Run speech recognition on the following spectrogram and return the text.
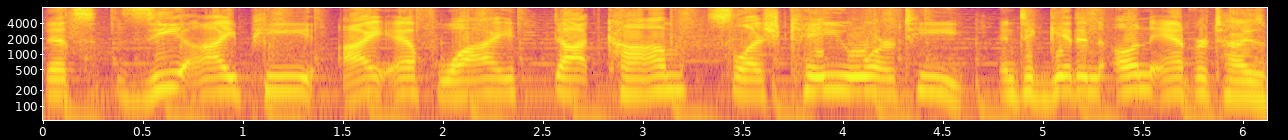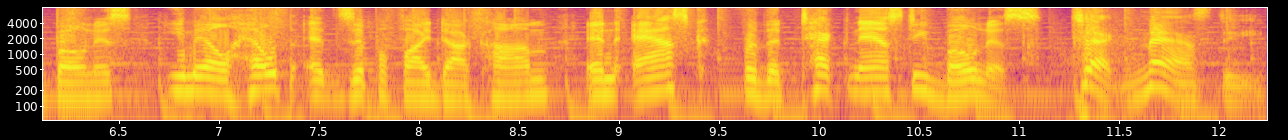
That's Z I P I F Y dot com slash K U R T. And to get an unadvertised bonus, email help at zipify.com and ask for the Tech Nasty bonus. Tech Nasty.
